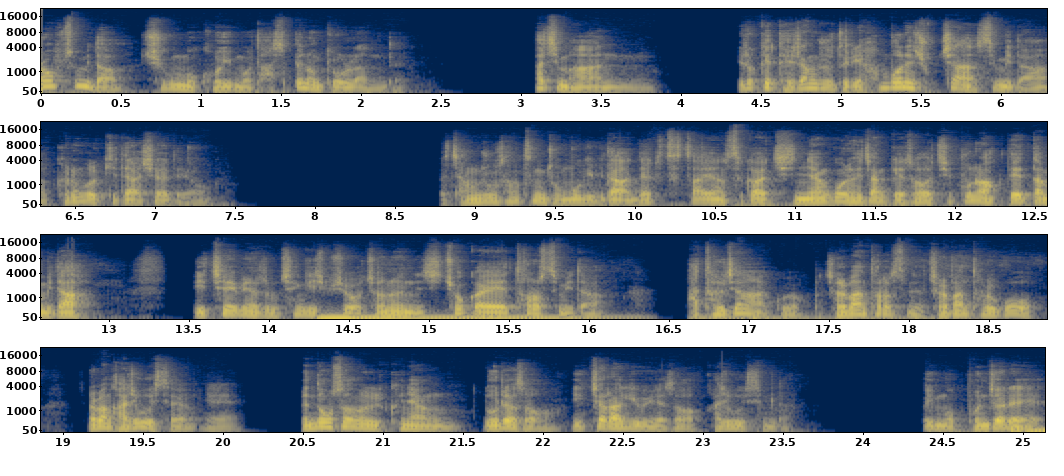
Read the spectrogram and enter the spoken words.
없습니다. 지금 뭐 거의 뭐 다섯 배 넘게 올랐는데 하지만 이렇게 대장주들이 한 번에 죽지 않습니다. 그런 걸 기대하셔야 돼요. 장중 상승 종목입니다. 넥스트 사이언스가 진양곤 회장께서 지분을 확대했답니다. HLB나 좀 챙기십시오. 저는 시초가에 털었습니다. 다 털지 않았고요. 절반 털었습니다. 절반 털고 절반 가지고 있어요. 예. 연동성을 그냥 노려서 익절하기 위해서 가지고 있습니다. 거의 뭐 본절에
